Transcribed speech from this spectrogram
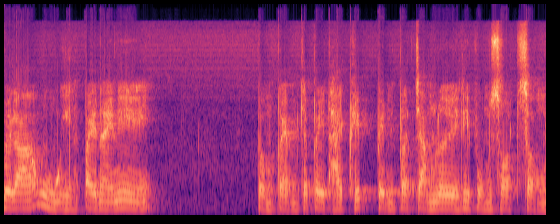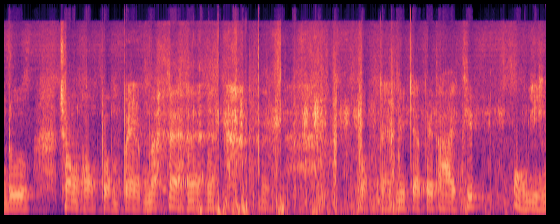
เวลาอุ๋งอิงไปไหนนี่ปอมแปมจะไปถ่ายคลิปเป็นประจำเลยที่ผมสอดส่องดูช่องของปอมแปมนะปอมแปมนี่จะไปถ่ายคลิปอุ๋งอิง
